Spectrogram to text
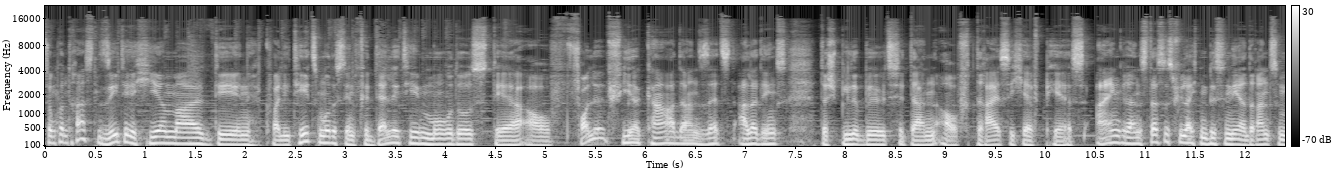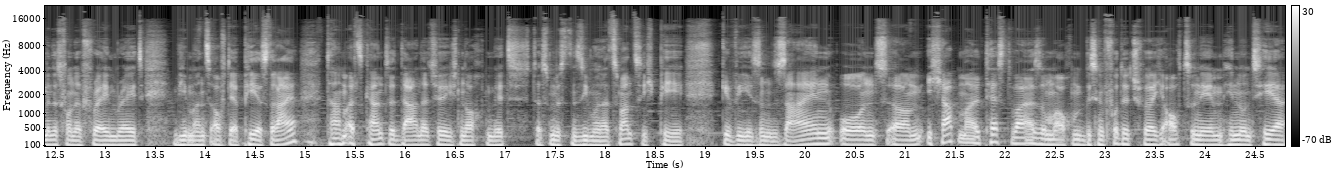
Zum Kontrast seht ihr hier mal den Qualitätsmodus, den Fidelity-Modus, der auf volle 4K dann setzt, allerdings das Spielebild dann auf 30 FPS eingrenzt. Das ist vielleicht ein bisschen näher dran, zumindest von der Framerate, wie man es auf der PS3 damals kannte, da natürlich noch mit, das müssten 720p gewesen sein. Und ähm, ich habe mal testweise, um auch ein bisschen Footage für euch aufzunehmen, hin und her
